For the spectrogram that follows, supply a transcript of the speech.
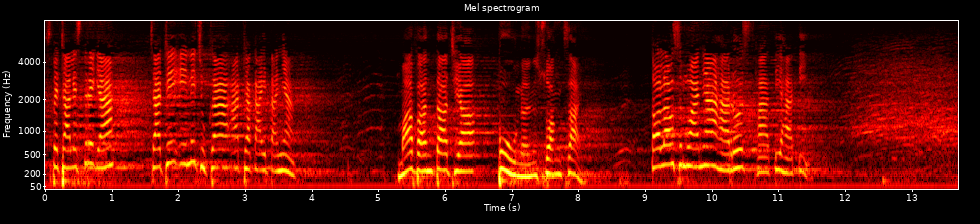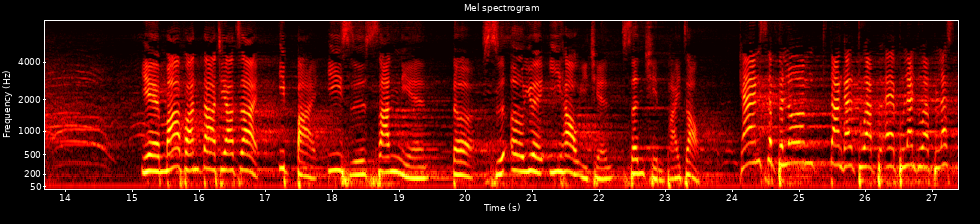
sepeda listrik ya. Jadi ini juga ada kaitannya. 麻烦大家不能双载， Tolong semuanya harus hati-hati. 也麻烦大家在一百一十三年的十二月一号以前申请牌照。 Dan sebelum tanggal 2 eh, bulan 12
